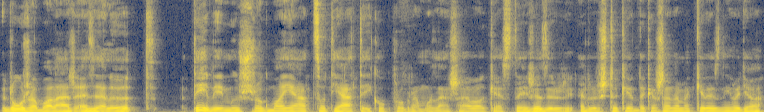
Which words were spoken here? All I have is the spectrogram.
Rózsa Balázs ezelőtt tévéműsorokban játszott játékok programozásával kezdte, és ezért erről is tök érdekes lenne megkérdezni, hogy a,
